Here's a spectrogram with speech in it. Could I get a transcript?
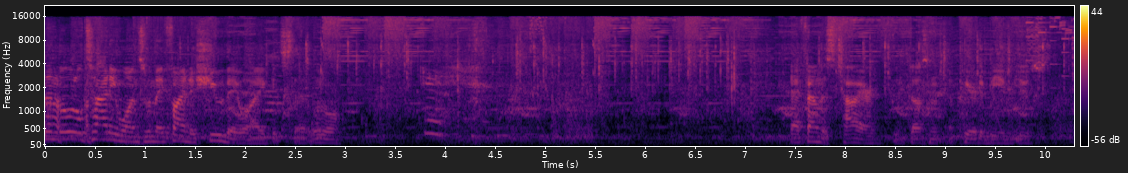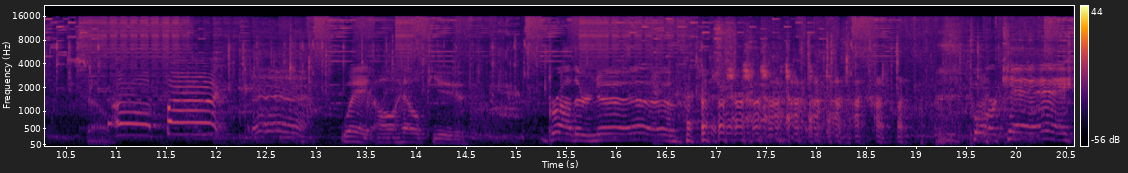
then the little tiny ones when they find a shoe they like. It's that little. I found this tire. It doesn't appear to be in use. So Oh fuck! wait, I'll help you, brother. No. Poor K.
